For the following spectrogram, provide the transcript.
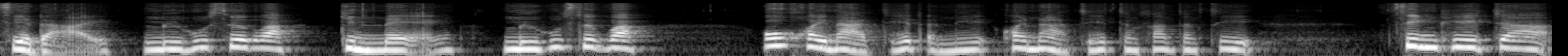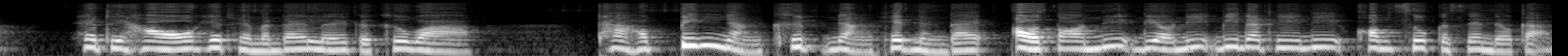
เสียดาย หรือรู้สึกว่ากินแหนง หรือรู้สึกว่า โอ้ค่อยน่าจะเฮ็ดอันนี้ค่อยน่าจะเฮ็ดจังซั่นจังซี่ สิ่งที่จะเฮ็ดให้เฮาเฮ็ดให้มันได้เลยก็คือว่า ถ้าเฮาปิ้งหยังคิดหยังเฮ็ดหยังได้ เอาตอนนี้เดี๋ยวนี้วินาทีนี้ความสุขกับเส้นเดียวกัน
